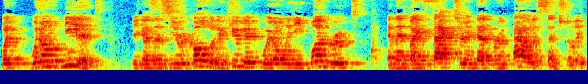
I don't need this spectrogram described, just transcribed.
But we don't need it, because as you recall with a cubic, we only need one root, and then by factoring that root out, essentially,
